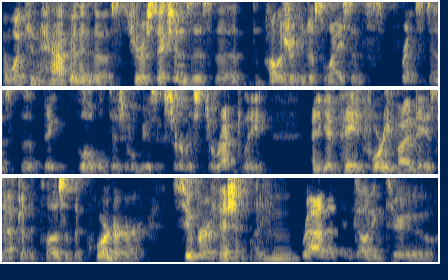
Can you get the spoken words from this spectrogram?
And what can happen in those jurisdictions is the, the publisher can just license, for instance, the big global digital music service directly and get paid 45 days after the close of the quarter super efficiently mm-hmm. rather than going through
